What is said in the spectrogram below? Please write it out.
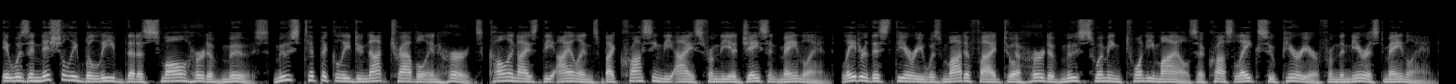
It was initially believed that a small herd of moose moose typically do not travel in herds colonized the islands by crossing the ice from the adjacent mainland. Later this theory was modified to a herd of moose swimming 20 miles across Lake Superior from the nearest mainland.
